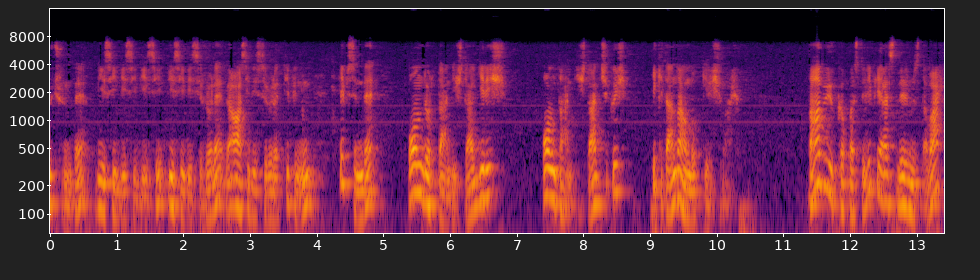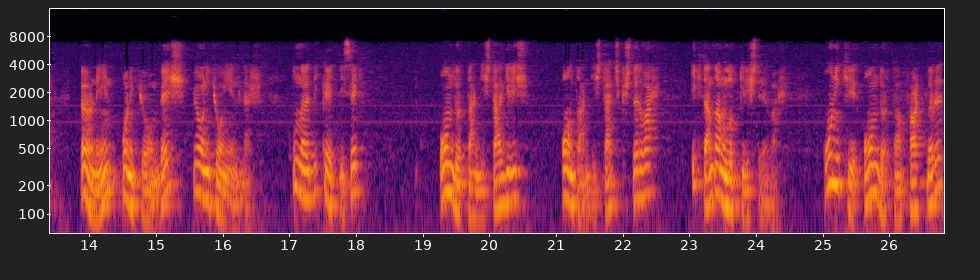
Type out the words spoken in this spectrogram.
üçünde DC DC DC, DC DC röle ve AC DC röle tipinin hepsinde 14 tane dijital giriş, 10 tane dijital çıkış, 2 tane de analog girişi var. Daha büyük kapasiteli PLC'lerimiz de var. Örneğin 1215 ve 1217'ler. Bunlara dikkat ettiysek 14 tane dijital giriş, 10 tane dijital çıkışları var. 2 tane de analog girişleri var. 12-14'ten farkları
